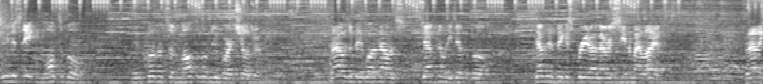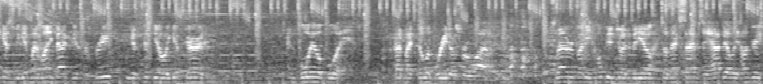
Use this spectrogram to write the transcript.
You just ate multiple, the equivalents of multiple newborn children. That was a big one. That was definitely difficult. Definitely the biggest burrito I've ever seen in my life. For that, I guess we get my money back, get it for free. We get a $50 gift card. And boy, oh boy, I've had my fill of burritos for a while. So that, everybody, hope you enjoyed the video. Until next time, stay happy, healthy, hungry.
